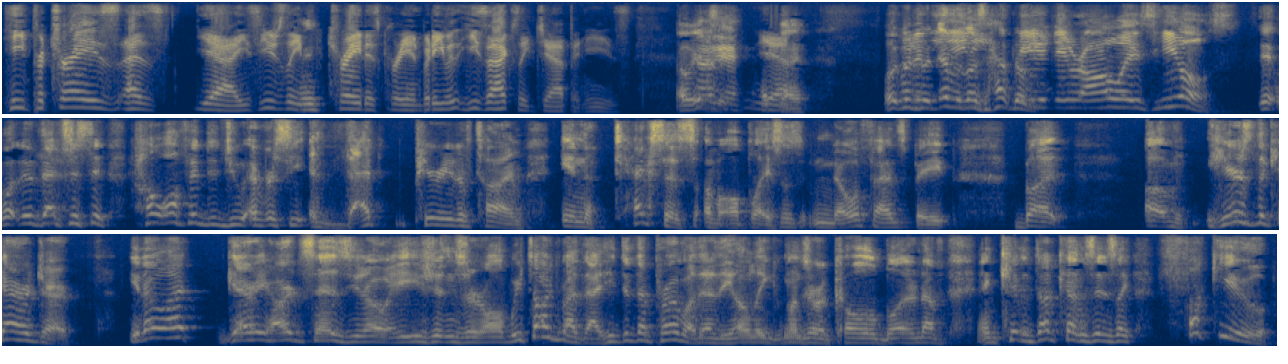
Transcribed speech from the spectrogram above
he portrays as, yeah, he's usually Hmm. portrayed as Korean, but he he's actually Japanese. Oh, is Okay. it? Yeah. Well, But but, in the nevertheless, 80s, how, no, they, they were always heels. it, well, that's just it. How often did you ever see in that period of time in Texas, of all places? No offense, Pete, but um, here's the character. You know what? Gary Hart says, you know, Asians are all. We talked about that. He did that promo. They're the only ones who are cold blooded enough. And Kim Duk comes in and is like, fuck you.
